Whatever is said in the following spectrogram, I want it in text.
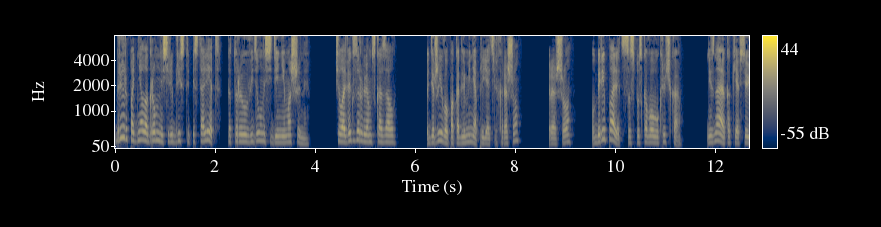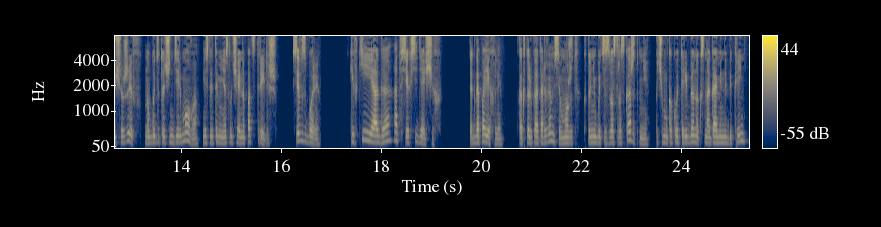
Брюер поднял огромный серебристый пистолет, который увидел на сиденье машины. Человек за рулем сказал «Подержи его пока для меня, приятель, хорошо?» «Хорошо. Убери палец со спускового крючка. Не знаю, как я все еще жив, но будет очень дерьмово, если ты меня случайно подстрелишь. Все в сборе?» Кивки и ага от всех сидящих. «Тогда поехали. Как только оторвемся, может, кто-нибудь из вас расскажет мне, почему какой-то ребенок с ногами на бекрень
